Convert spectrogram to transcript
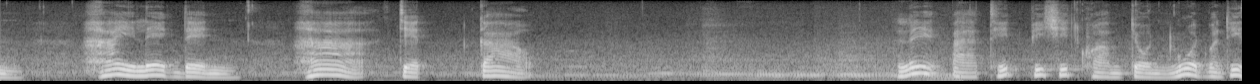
น ให้เลขเด่นห้าเจ็ดเก้าเลขแปดทิศพิชิตความจนงวดวันที่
